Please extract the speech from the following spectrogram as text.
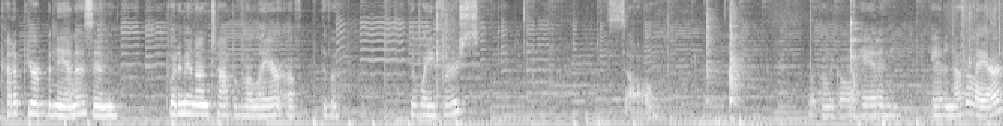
cut up your bananas and put them in on top of a layer of the, the wafers. So, we're gonna go ahead and add another layer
